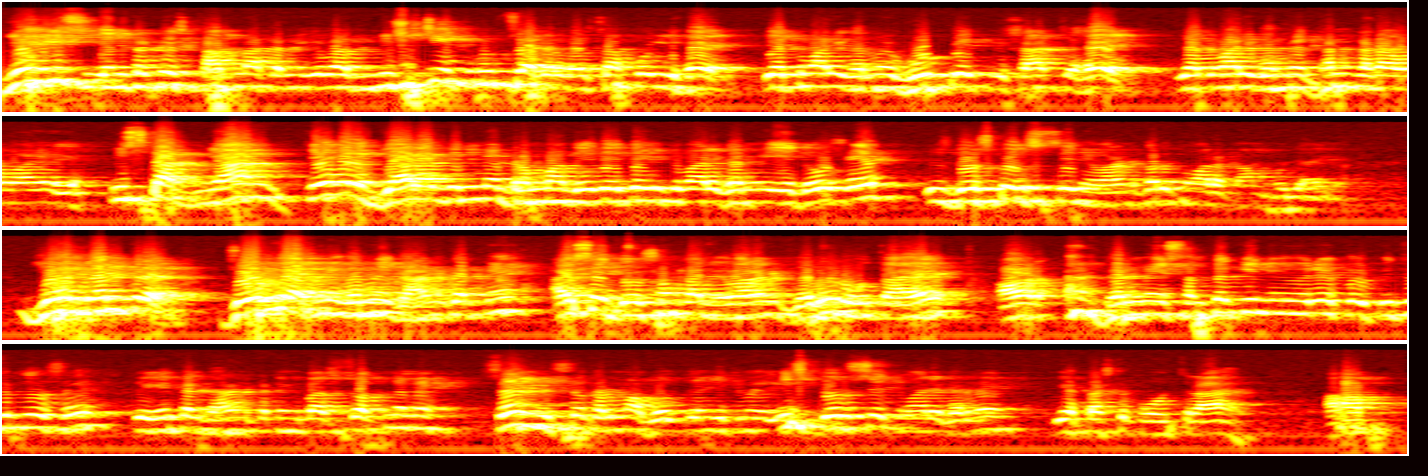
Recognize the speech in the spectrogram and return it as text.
ये इस यंत्र की स्थापना करने के बाद निश्चित रूप से अगर वैसा कोई है, या तुम्हारे घर में भूत पेट पिशाच है, या तुम्हारे घर में धन गड़ा हुआ है, इसका ज्ञान केवल ग्यारह दिन में ब्रह्मा दे देते कि तुम्हारे घर में ये दोष है, इस दोष को इससे निवारण करो, तुम्हारा काम हो जाएगा। यह यंत्र जो भी अपने घर में धारण करते हैं, ऐसे दोषों का निवारण ज़रूर होता है। और घर में संतति नहीं हो रही, कोई पितृदोष है तो यंत्र धारण करने के बाद स्वप्न में स्वयं विश्वकर्मा बोलते हैं कि तुम्हें इस दोष से तुम्हारे घर में यह कष्ट पहुँच रहा है। आप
